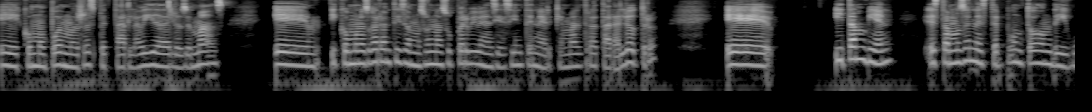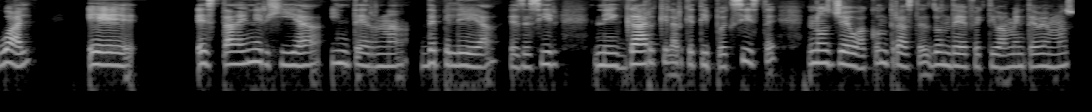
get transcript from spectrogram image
eh, cómo podemos respetar la vida de los demás eh, y cómo nos garantizamos una supervivencia sin tener que maltratar al otro. Eh, y también estamos en este punto donde igual esta energía interna de pelea, es decir, negar que el arquetipo existe, nos lleva a contrastes donde efectivamente vemos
